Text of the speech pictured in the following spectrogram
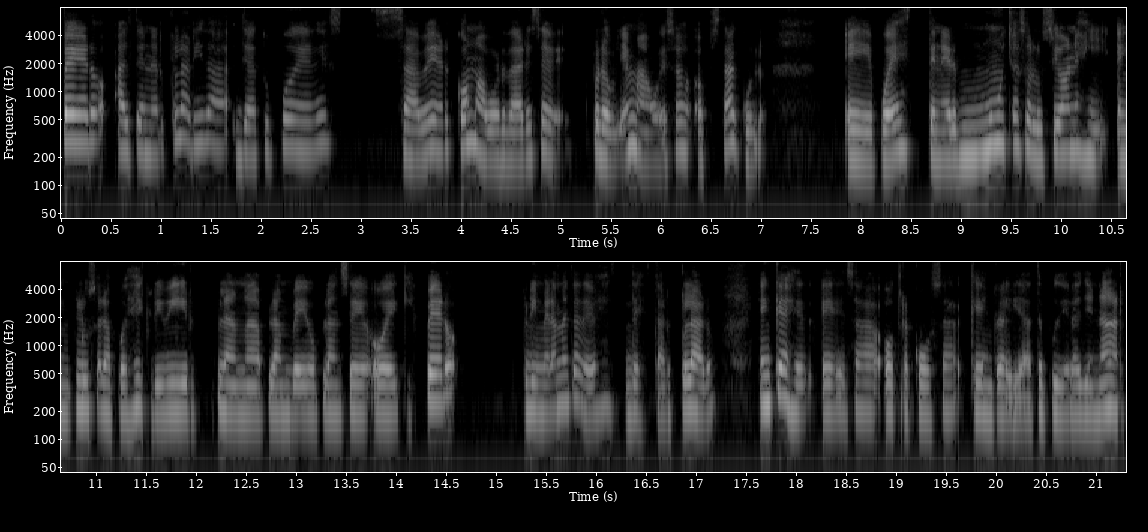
Pero al tener claridad, ya tú puedes saber cómo abordar ese problema o ese obstáculo. Eh, puedes tener muchas soluciones y, e incluso las puedes escribir plan A, plan B o plan C o X, pero primeramente debes de estar claro en qué es esa otra cosa que en realidad te pudiera llenar.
